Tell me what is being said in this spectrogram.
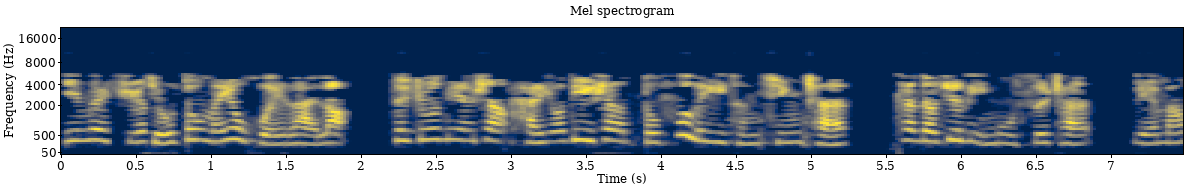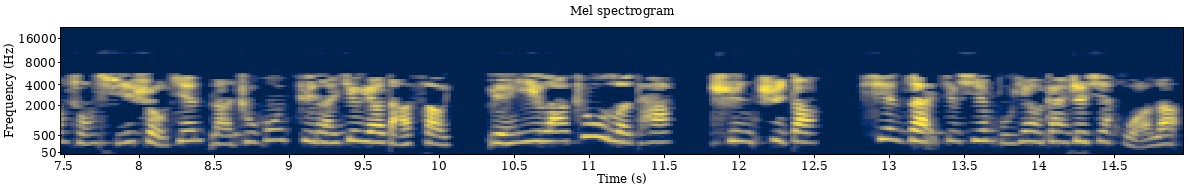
因为许久都没有回来了。在桌面上还有地上都覆了一层清尘。看到这里，穆思辰连忙从洗手间拿出工具来，就要打扫。连依拉住了他，训斥道：“现在就先不要干这些活了。”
